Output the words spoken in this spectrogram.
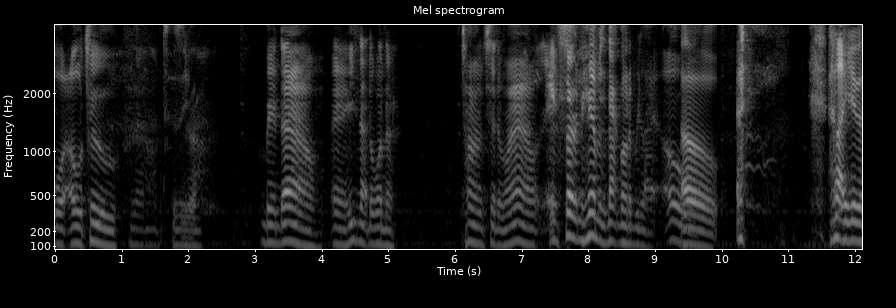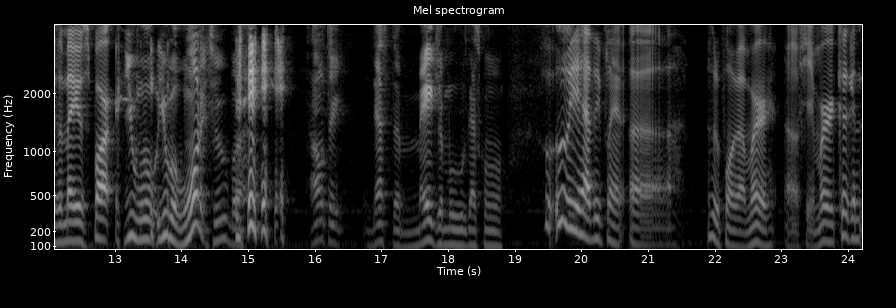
or 0-2, two zero. being down, and he's not the one to turn shit around. Inserting him is not going to be like, oh, Oh. like it is a major spark. you will, you will want it to, but I don't think that's the major move that's going. who who he have to be playing? Uh, who the point guard? Murray. Oh shit, Murray cooking.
